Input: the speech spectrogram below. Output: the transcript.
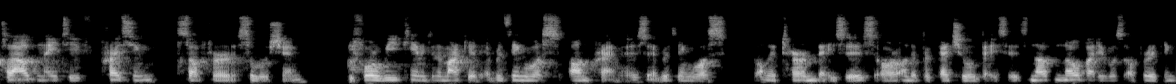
cloud native pricing software solution. Before we came into the market, everything was on premise. Everything was on a term basis or on the perpetual basis. Not, nobody was operating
